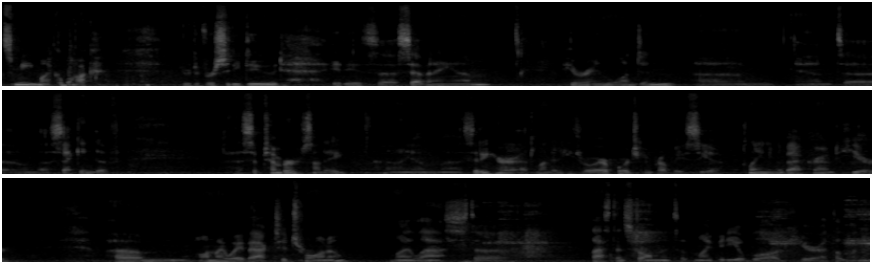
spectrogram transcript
It's me, Michael Bach, your diversity dude. It is uh, 7 a.m. here in London, um, and uh, on the 2nd of uh, September, Sunday, and I am uh, sitting here at London Heathrow Airport. You can probably see a plane in the background here. Um, on my way back to Toronto, my last uh, last installment of my video blog here at the London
